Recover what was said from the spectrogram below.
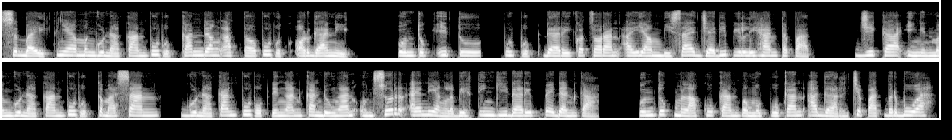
sebaiknya menggunakan pupuk kandang atau pupuk organik. Untuk itu, pupuk dari kotoran ayam bisa jadi pilihan tepat. Jika ingin menggunakan pupuk kemasan, gunakan pupuk dengan kandungan unsur N yang lebih tinggi dari P dan K. Untuk melakukan pemupukan agar cepat berbuah,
